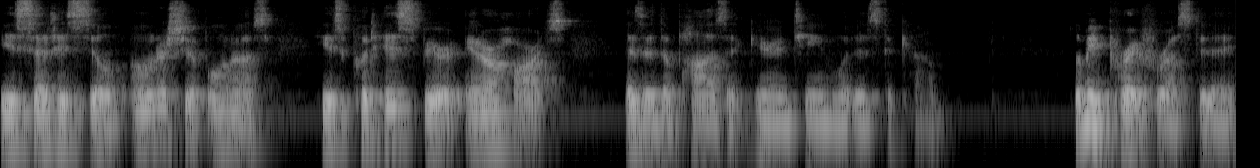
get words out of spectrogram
He has set His seal of ownership on us, He has put His Spirit in our hearts as a deposit guaranteeing what is to come. Let me pray for us today.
